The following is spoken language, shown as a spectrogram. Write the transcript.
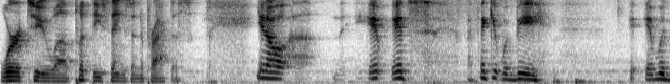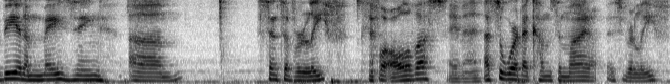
were to uh, put these things into practice? you know uh, it, it's i think it would be it would be an amazing um, sense of relief for all of us Amen. That's the word that comes to mind is relief.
